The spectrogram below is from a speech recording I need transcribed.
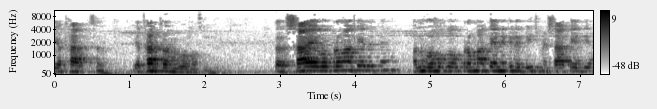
यथार्थ यथार्थ अनुभव। तो सा एवं प्रमा कह देते हैं। अनुभव को प्रमा कहने के लिए बीच में सा कह दिया।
